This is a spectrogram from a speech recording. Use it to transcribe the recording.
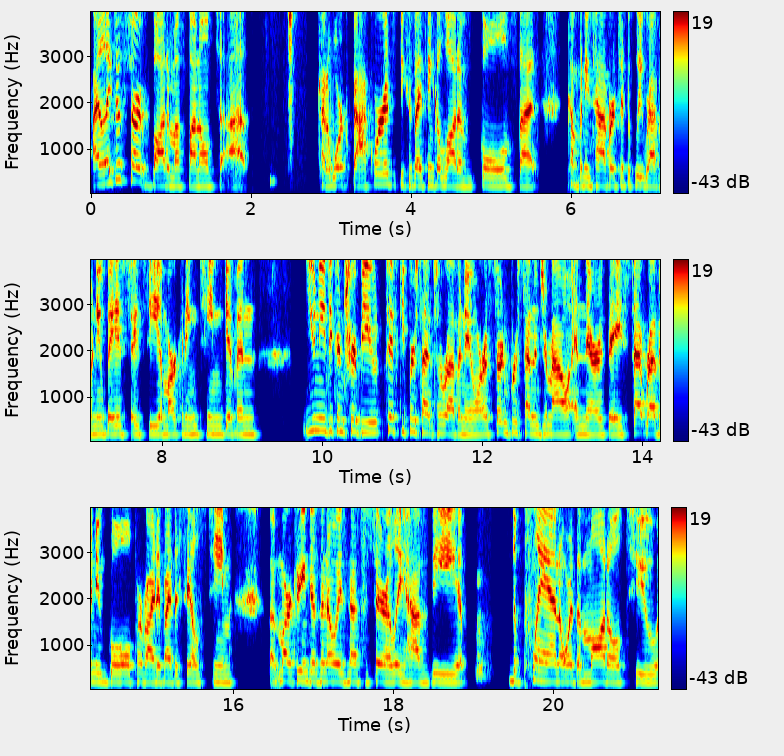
I like to start bottom of funnel to up, kind of work backwards because I think a lot of goals that companies have are typically revenue based. I see a marketing team given you need to contribute 50% to revenue or a certain percentage amount and there's a set revenue goal provided by the sales team but marketing doesn't always necessarily have the the plan or the model to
